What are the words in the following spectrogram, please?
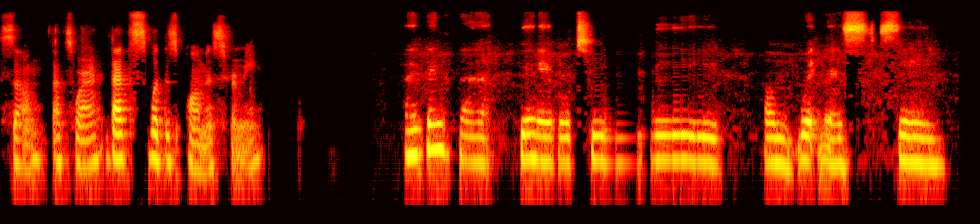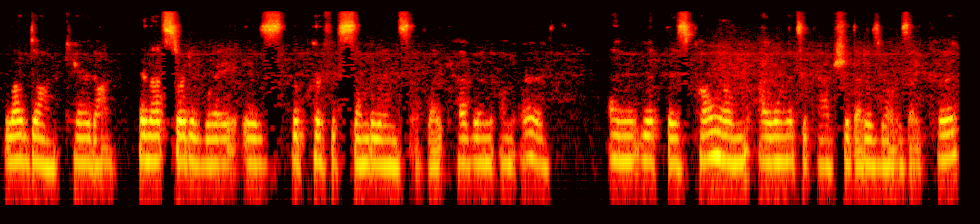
So that's where, that's what this poem is for me. I think that being able to be um, witnessed, seen, loved on, cared on in that sort of way is the perfect semblance of like heaven on earth. And with this poem, I wanted to capture that as well as I could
